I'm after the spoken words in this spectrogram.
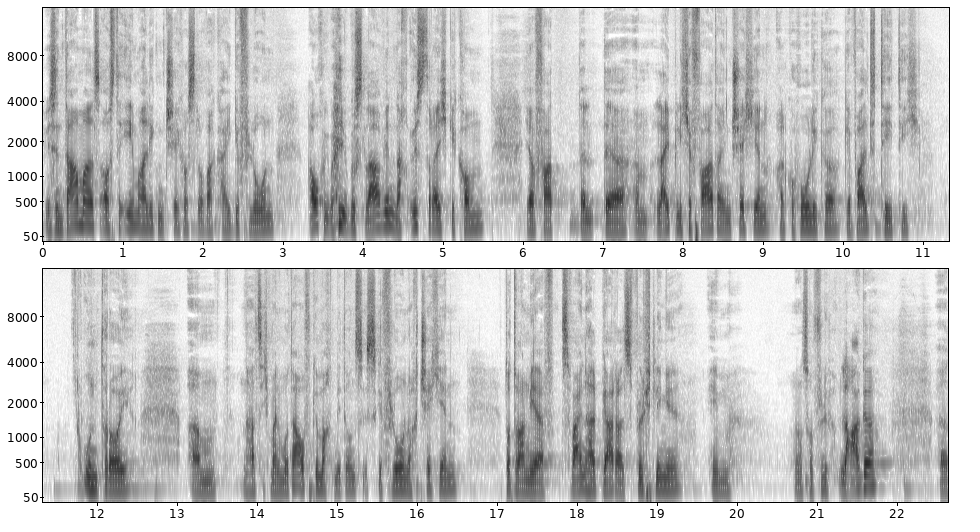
Wir sind damals aus der ehemaligen Tschechoslowakei geflohen, auch über Jugoslawien nach Österreich gekommen. Ja, der, der ähm, leibliche Vater in Tschechien, Alkoholiker, gewalttätig, untreu. Ähm, und dann hat sich meine Mutter aufgemacht mit uns, ist geflohen nach Tschechien. Dort waren wir zweieinhalb Jahre als Flüchtlinge im in unserem Lager. Äh,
